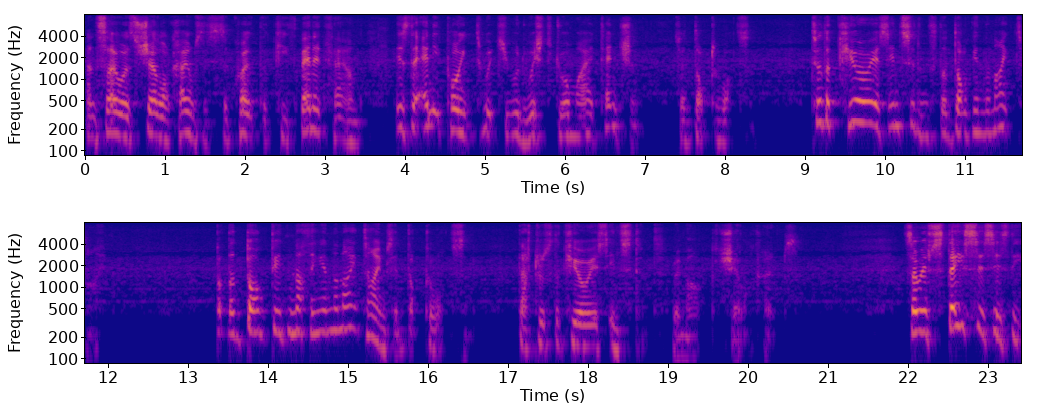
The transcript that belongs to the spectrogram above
And so, as Sherlock Holmes, this is a quote that Keith Bennett found, is there any point to which you would wish to draw my attention, said Dr. Watson, to the curious incident of the dog in the night time? But the dog did nothing in the night time, said Dr. Watson. That was the curious incident, remarked Sherlock Holmes. So if stasis is the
